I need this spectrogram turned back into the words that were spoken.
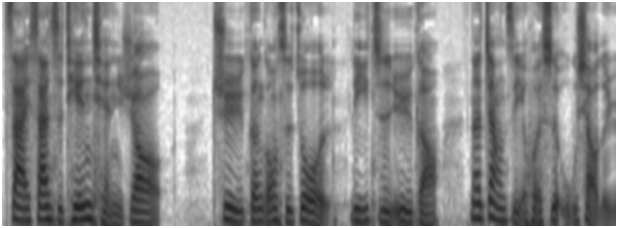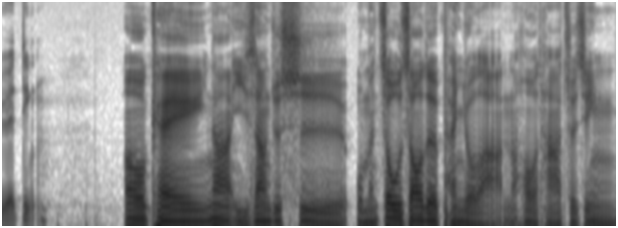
在三十天前你就要去跟公司做离职预告，那这样子也会是无效的约定。OK，那以上就是我们周遭的朋友啦，然后他最近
